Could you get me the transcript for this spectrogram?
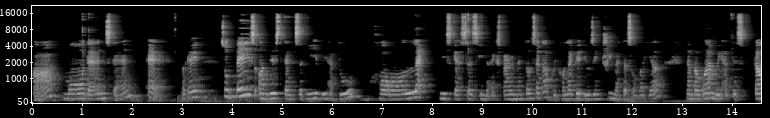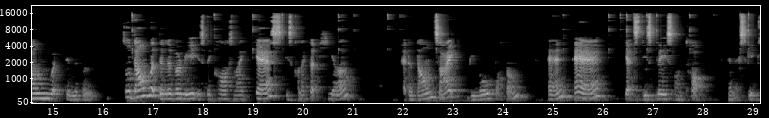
are more dense than air. Okay, so based on this density, we have to collect these gases in the experimental setup. We collect it using three methods over here. Number one, we have this downward delivery. So downward delivery is because my gas is collected here at the downside, below bottom, and air gets displaced on top and escapes.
